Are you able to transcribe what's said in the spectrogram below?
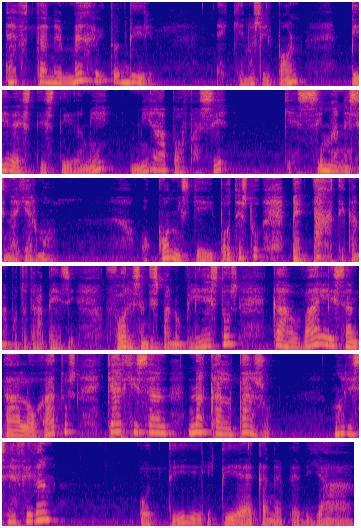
έφτανε μέχρι τον Ντίλ. Εκείνος λοιπόν πήρε στη στιγμή μία απόφαση και σήμανε συναγερμό. Ο κόμις και οι υπότες του πετάχτηκαν από το τραπέζι, φόρεσαν τις πανοπλίες τους, καβάλισαν τα άλογά τους και άρχισαν να καλπάζουν. Μόλις έφυγαν, ο Τίλ τι έκανε παιδιά,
